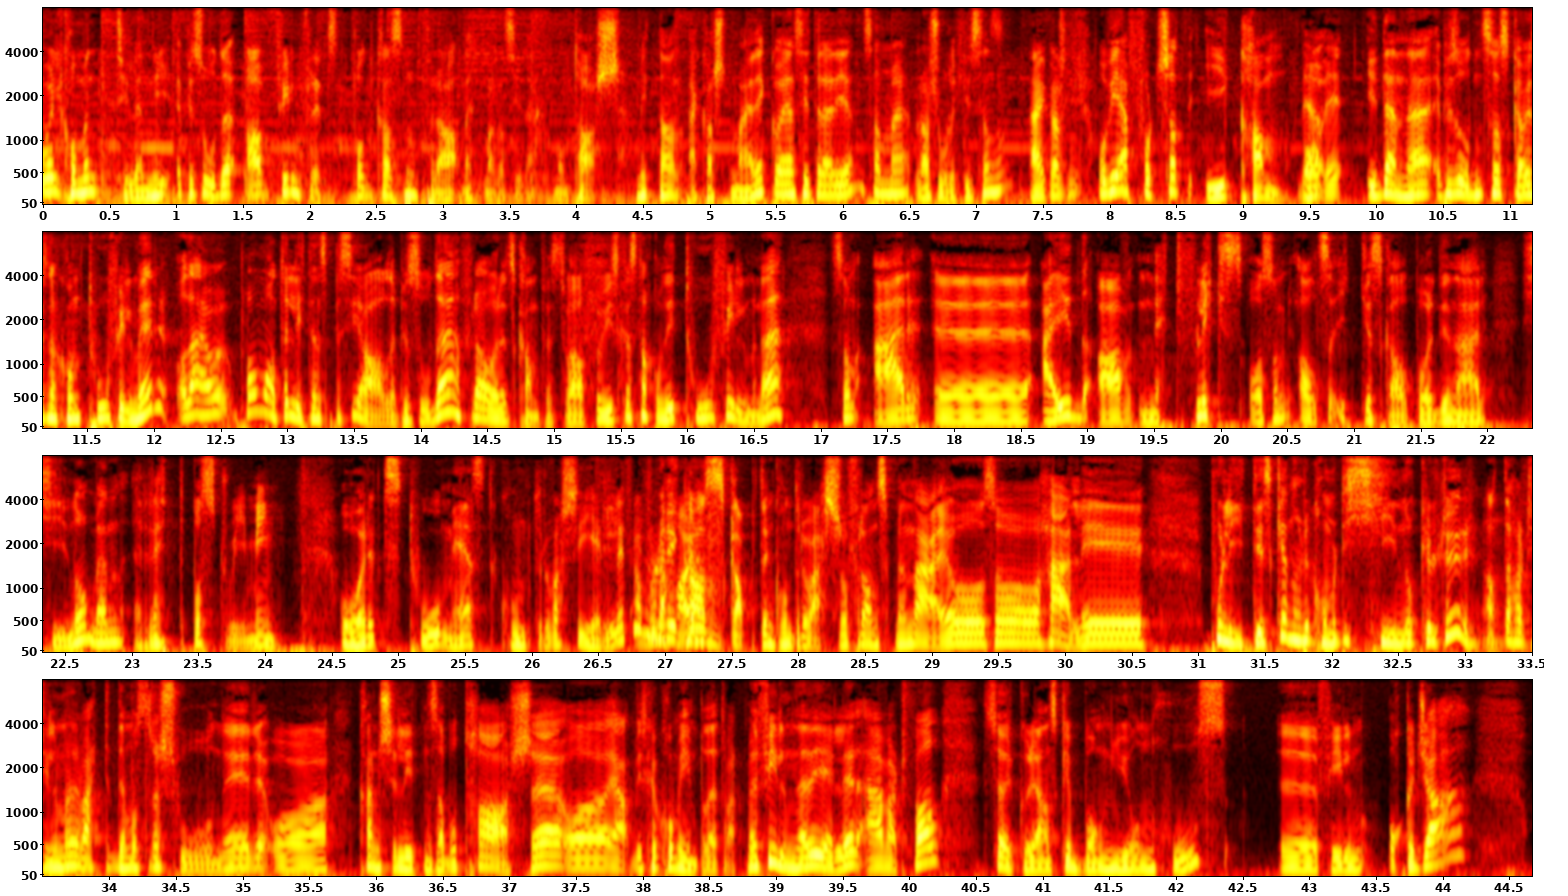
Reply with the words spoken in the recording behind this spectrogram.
og velkommen til en ny episode av Filmfrelst, podkasten fra nettmagasinet Montasj. Mitt navn er Karsten Meinick, og jeg sitter her igjen sammen med Lars Ole Kristiansen. Hei, Karsten. Og vi er fortsatt i Cannes. Det er Og vi. I denne episoden så skal vi snakke om to filmer. Og det er jo på en måte litt en spesialepisode fra årets Cannes-festival. For vi skal snakke om de to filmene som er eh, eid av Netflix, og som altså ikke skal på ordinær kino, men rett på streaming. Årets to mest kontroversielle filmer. Ja, for det har jo skapt en kontrovers, og franskmennene er jo så herlig politiske når det kommer til kinokultur. At det har til og med vært demonstrasjoner og kanskje en liten sabotasje. Og ja, Vi skal komme inn på det etter hvert. Men filmene det gjelder, er i hvert fall sørkoreanske Bong Joon-hos uh, film Okja.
